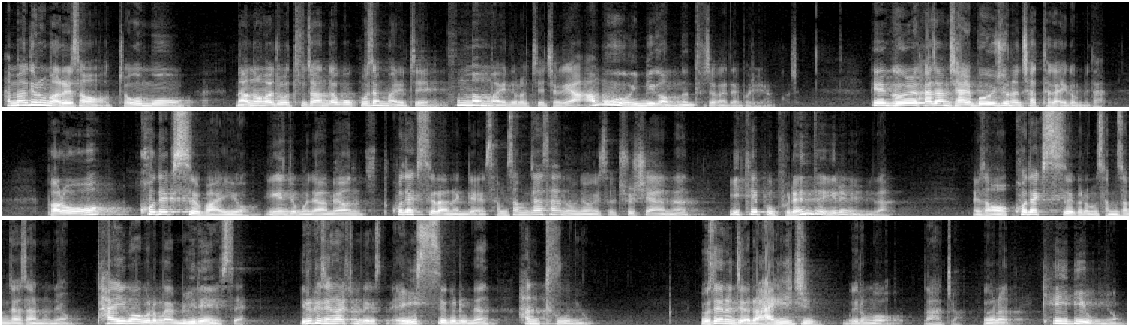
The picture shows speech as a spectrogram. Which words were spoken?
한마디로 말해서 저거 뭐 나눠가지고 투자한다고 고생만 했지 푼만 많이 들었지 저게 아무 의미가 없는 투자가 돼버리는 거죠. 그걸 가장 잘 보여주는 차트가 이겁니다. 바로 코덱스 바이오. 이게 이제 뭐냐면 코덱스라는 게 삼성자산운용에서 출시하는 ETF 브랜드 이름입니다. 그래서 코덱스 그러면 삼성자산운용, 타이거 그러면 미래에셋 이렇게 생각하시면 되겠습니다. 에이스 그러면 한투운용. 요새는 이제 라이즈 뭐 이런 거 나왔죠. 이거는 KB운용.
